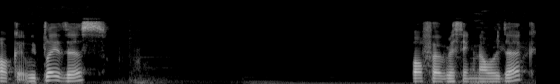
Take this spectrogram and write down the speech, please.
Okay, we play this. Off everything in our deck.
